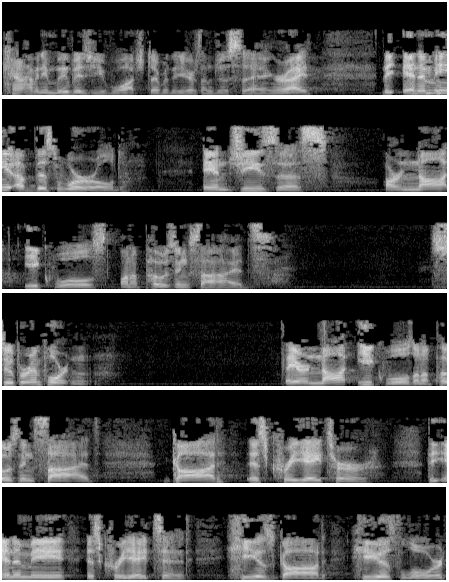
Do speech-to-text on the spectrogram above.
Count how many movies you've watched over the years, I'm just saying, right? The enemy of this world and Jesus are not equals on opposing sides. Super important. They are not equals on opposing sides. God is creator. The enemy is created. He is God. He is Lord.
